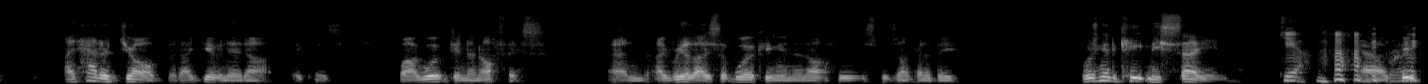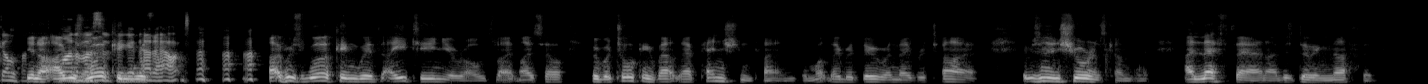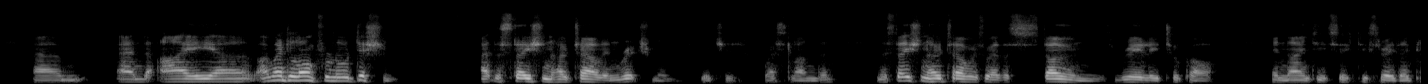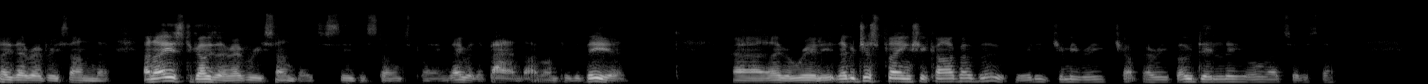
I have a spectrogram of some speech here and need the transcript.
I'd had a job, but I'd given it up because, well, I worked in an office and I realized that working in an office was not going to be, wasn't going to keep me sane. Yeah. Uh, you know, I was working with, that out. I was working with 18 year olds like myself who were talking about their pension plans and what they would do when they retired. It was an insurance company. I left there and I was doing nothing. Um, and I, uh, I went along for an audition at the Station Hotel in Richmond, which is West London. And the Station Hotel was where the Stones really took off in 1963. They play there every Sunday. And I used to go there every Sunday to see the Stones playing. They were the band I wanted to be in. Uh, they were really, they were just playing Chicago blues, really. Jimmy Reed, Chuck Berry, Bo Diddley, all that sort of stuff.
